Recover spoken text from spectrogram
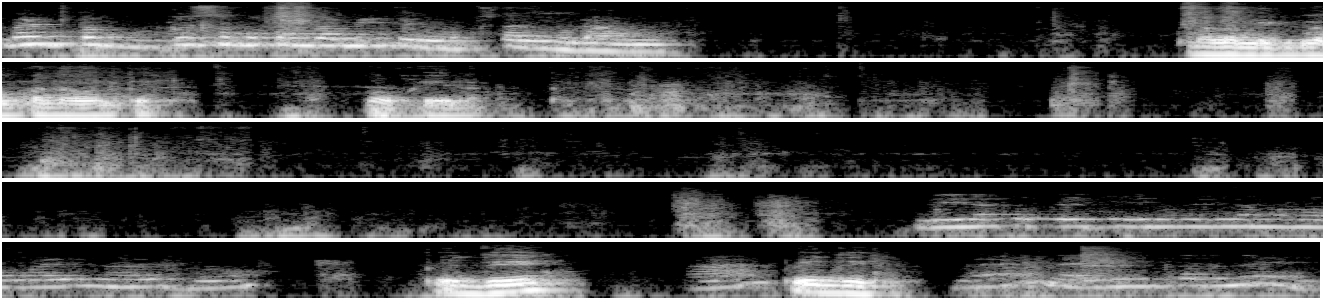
Well, pag gusto mo kong gamitin, buksan mo lang. Malamig ng panahon te. Okay lang. Hindi na po pwede inumin ng mga na, no? Pwede? Ha? Pwede. Na, nalitan na eh.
